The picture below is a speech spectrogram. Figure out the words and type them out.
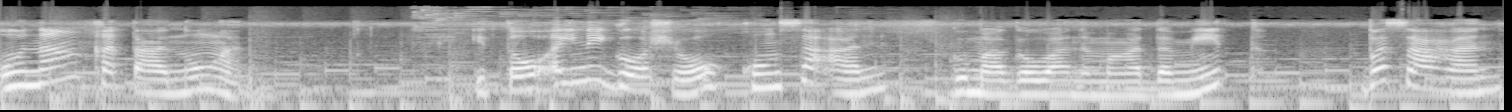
Unang katanungan. Ito ay negosyo kung saan gumagawa ng mga damit, basahan,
